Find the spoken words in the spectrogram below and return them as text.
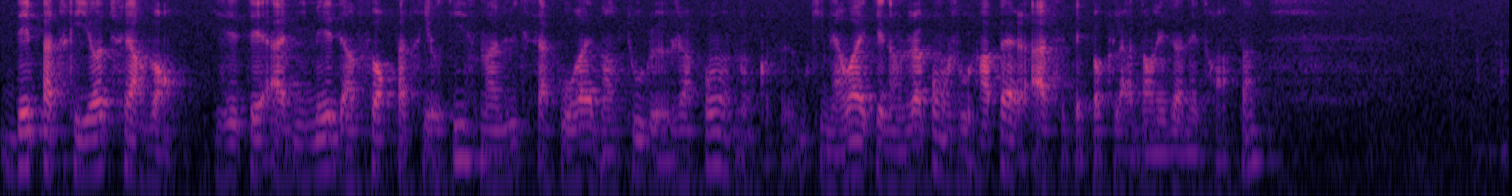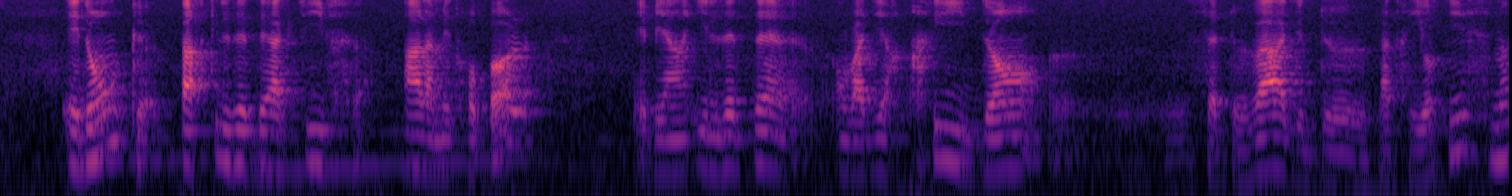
des patriotes fervents ils étaient animés d'un fort patriotisme, hein, vu que ça courait dans tout le Japon. Donc euh, Okinawa était dans le Japon, je vous le rappelle, à cette époque-là, dans les années 30. Hein. Et donc, parce qu'ils étaient actifs à la métropole, eh bien, ils étaient, on va dire, pris dans euh, cette vague de patriotisme,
